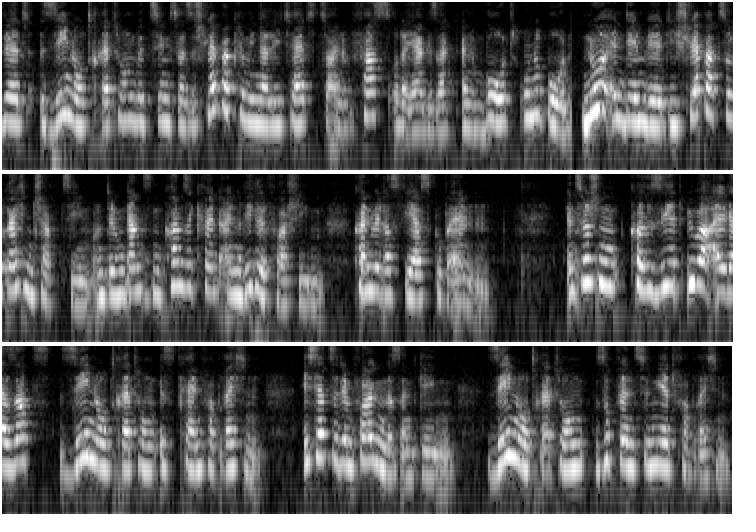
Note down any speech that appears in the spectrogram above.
wird Seenotrettung bzw. Schlepperkriminalität zu einem Fass oder eher gesagt einem Boot ohne Boden. Nur indem wir die Schlepper zur Rechenschaft ziehen und dem Ganzen konsequent einen Riegel vorschieben, können wir das Fiasko beenden. Inzwischen kursiert überall der Satz, Seenotrettung ist kein Verbrechen. Ich setze dem Folgendes entgegen. Seenotrettung subventioniert Verbrechen.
